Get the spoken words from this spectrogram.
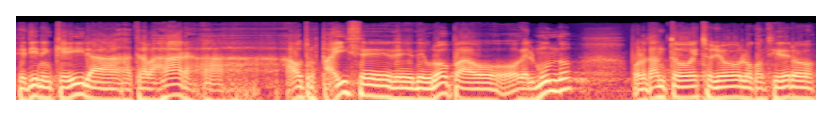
se tienen que ir a, trabajar a, otros países de, Europa o del mundo, por lo tanto esto yo lo considero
